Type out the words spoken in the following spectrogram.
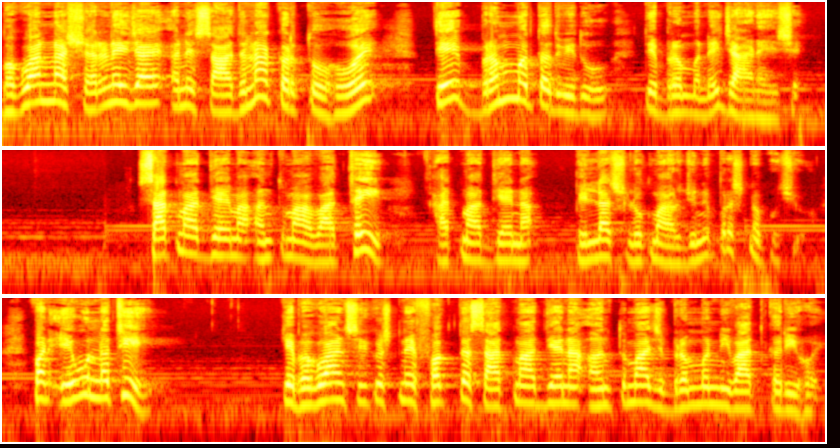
ભગવાનના શરણે જાય અને સાધના કરતો હોય, તે બ્રહ્મ તદ્વિદુ, તે બ્રહ્મને જાણે છે. સાતમા અધ્યાયમાં અંતમાં વાત થઈ. આઠમા અધ્યાયના પહેલા શ્લોકમાં અર્જુને પ્રશ્ન પૂછ્યો. પણ એવું નથી કે ભગવાન શ્રી કૃષ્ણે ફક્ત સાતમા અધ્યાયના અંતમાં જ બ્રહ્મની વાત કરી હોય.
